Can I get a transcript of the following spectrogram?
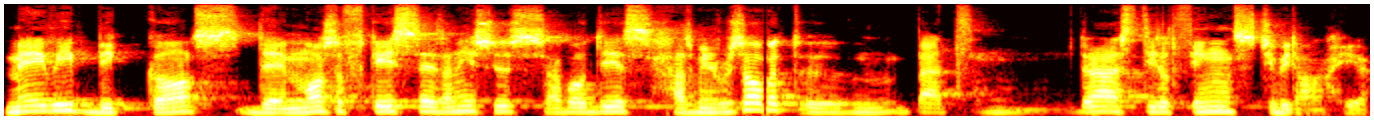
Maybe because the most of cases and issues about this has been resolved, um, but there are still things to be done here.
